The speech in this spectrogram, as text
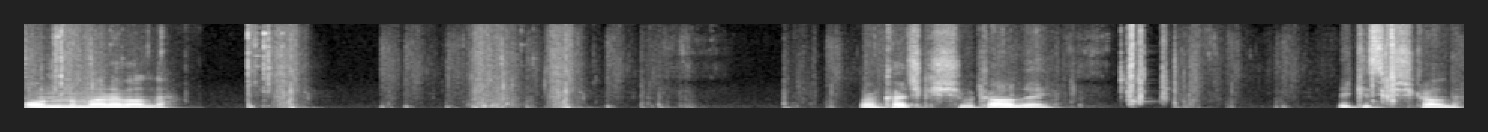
10 numara valla. Kaç kişi kaldı? 8 kişi kaldı.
